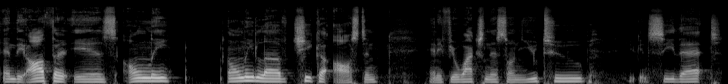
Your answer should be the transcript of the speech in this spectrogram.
And the author is Only, Only Love Chika Austin. And if you're watching this on YouTube, you can see that.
